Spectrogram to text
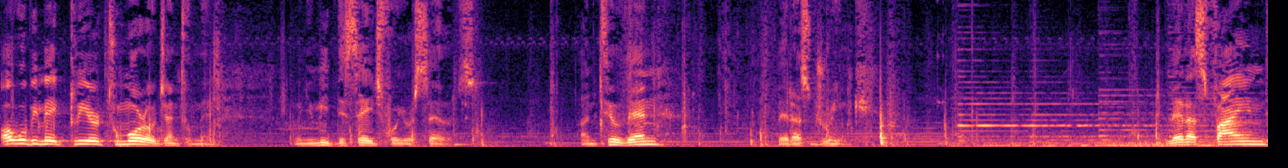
All will be made clear tomorrow, gentlemen, when you meet the sage for yourselves. Until then, let us drink. Let us find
